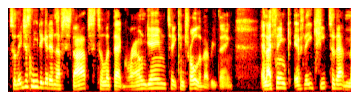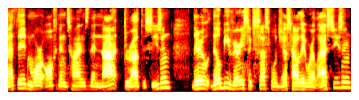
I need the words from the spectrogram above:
So they just need to get enough stops to let that ground game take control of everything. And I think if they keep to that method more often times than not throughout the season, they'll they'll be very successful just how they were last season.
